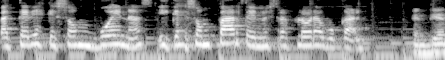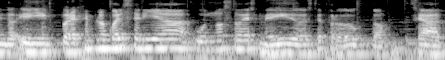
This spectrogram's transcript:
bacterias que son buenas y que son parte de nuestra flora bucal. Entiendo. Y, por ejemplo, ¿cuál sería un uso desmedido de este producto? O sea,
